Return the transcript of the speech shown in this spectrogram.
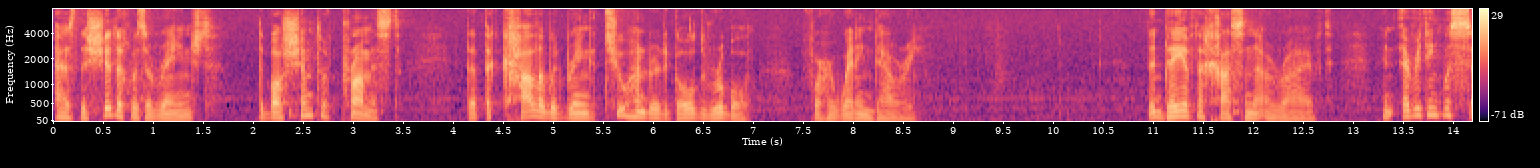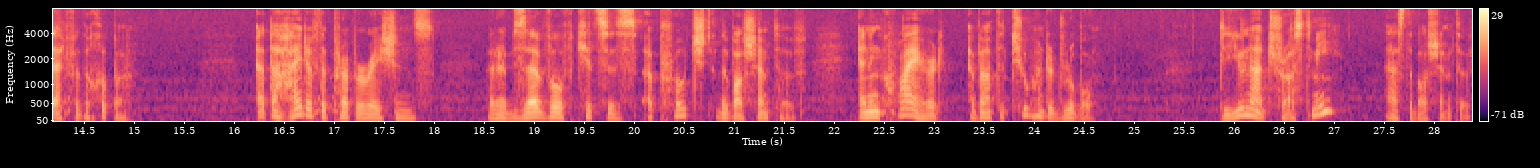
As the shidduch was arranged, the Baal Shem Tov promised that the Kala would bring 200 gold ruble for her wedding dowry. The day of the chasana arrived, and everything was set for the chuppah. At the height of the preparations, Reb Zev Wolf Kitzes approached the Baal Shem Tov and inquired about the 200 ruble. Do you not trust me? asked the Baal Shem Tov.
